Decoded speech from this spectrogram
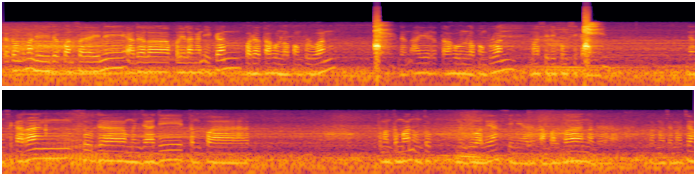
Ya teman-teman di depan saya ini adalah pelelangan ikan pada tahun 80-an dan air tahun 80-an masih difungsikan. Dan sekarang sudah menjadi tempat teman-teman untuk menjual ya. Sini ada tampal ban ada bermacam-macam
